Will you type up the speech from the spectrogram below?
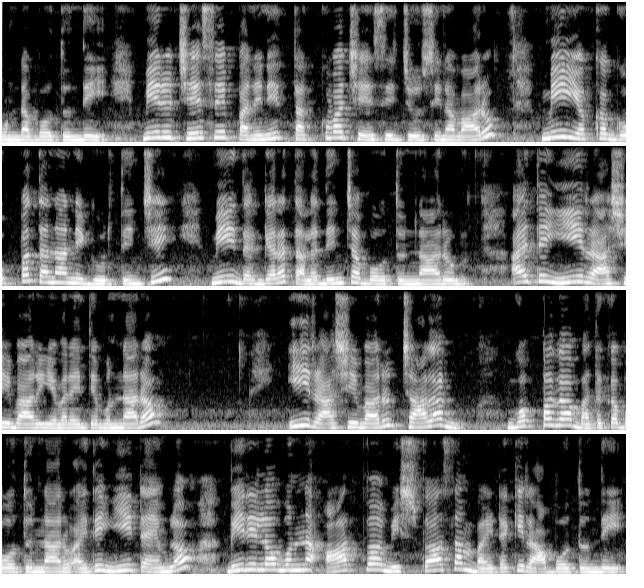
ఉండబోతుంది. మీరు చేసే పనిని తక్కువ చేసి చూసిన వారు మీ యొక్క గొప్పతనాన్ని గుర్తించి మీ దగ్గర తలదించబోతున్నారు. అయితే ఈ రాశి వారు ఎవరైతే ఉన్నారో ఈ రాశి వారు చాలా గొప్పగా బతకబోతున్నారు. అయితే ఈ టైంలో వీరిలో ఉన్న ఆత్మవిశ్వాసం బయటకి రాబోతుంది.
